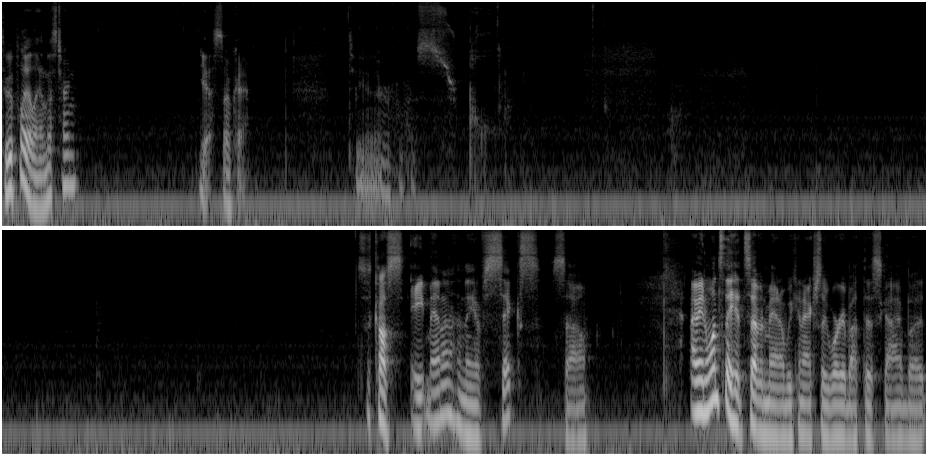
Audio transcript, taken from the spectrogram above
Do we play a land this turn? Yes, okay. This costs 8 mana, and they have 6, so... I mean, once they hit 7 mana, we can actually worry about this guy, but...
